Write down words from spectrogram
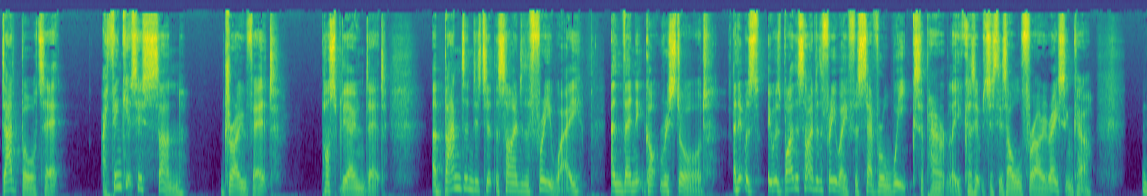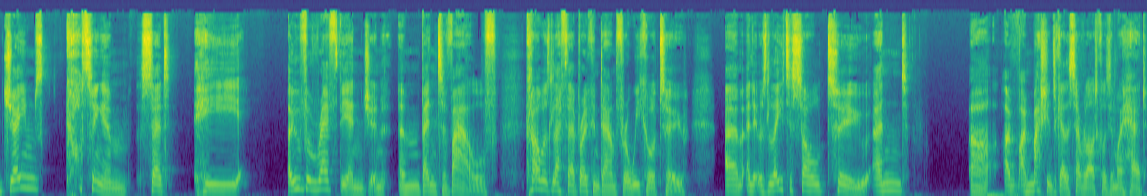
dad bought it. I think it's his son drove it, possibly owned it, abandoned it at the side of the freeway, and then it got restored. And it was it was by the side of the freeway for several weeks apparently because it was just this old Ferrari racing car. James Cottingham said he over revved the engine and bent a valve. Car was left there broken down for a week or two, um, and it was later sold to. And uh, I'm, I'm mashing together several articles in my head.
